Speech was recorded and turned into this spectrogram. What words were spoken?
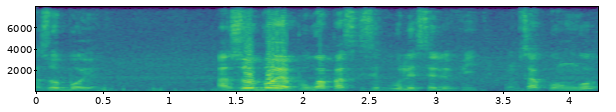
azoboya azoboya pourquoi parce que c'est pour laisser le vide comme ça congo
